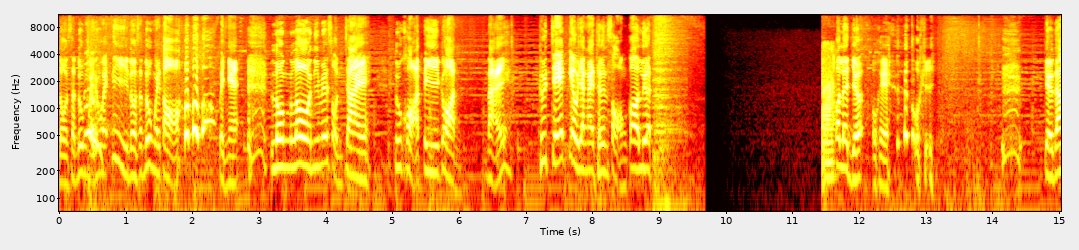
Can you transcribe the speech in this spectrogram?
โดนสะดุ้งไปด้วย นี่โดนสะดุ้งไปต่อ เป็นไง ลงโล่นี่ไม่สนใจ ดูขอตีก่อน ไหน คือเจ๊เกลยังไงเทิร์นสองก็เลือด ก็เลือดเยอะ โอเค โอเค เกลด้า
